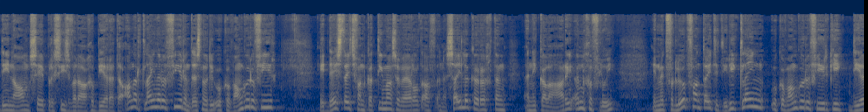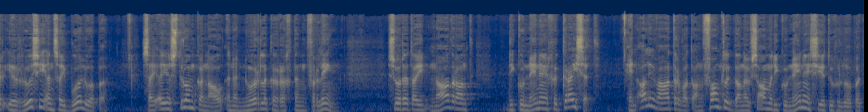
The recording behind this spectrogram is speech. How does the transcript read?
die naam sê presies wat daar gebeur het. 'n Ander kleiner rivier en dis nou die Okavango rivier het destyds van Katima se wêreld af in 'n suidelike rigting in die Kalahari ingevloei. En met verloop van tyd het hierdie klein Okavango riviertjie deur erosie in sy boelope sy eie stroomkanaal in 'n noordelike rigting verleng sodat hy naderhand die Kunene gekruis het en al die water wat aanvanklik dan nou saam met die Kunene see toe geloop het,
